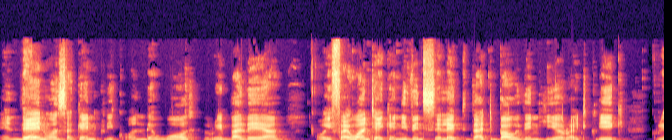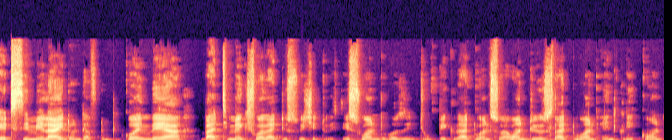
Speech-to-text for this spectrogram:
And then once again click on the wall rebar there. Or if i want i can even select that bar then here. Right click create similar I don't have to be going there but make sure that you switch it with this one because it will pick that one. So i want to use that one and click on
